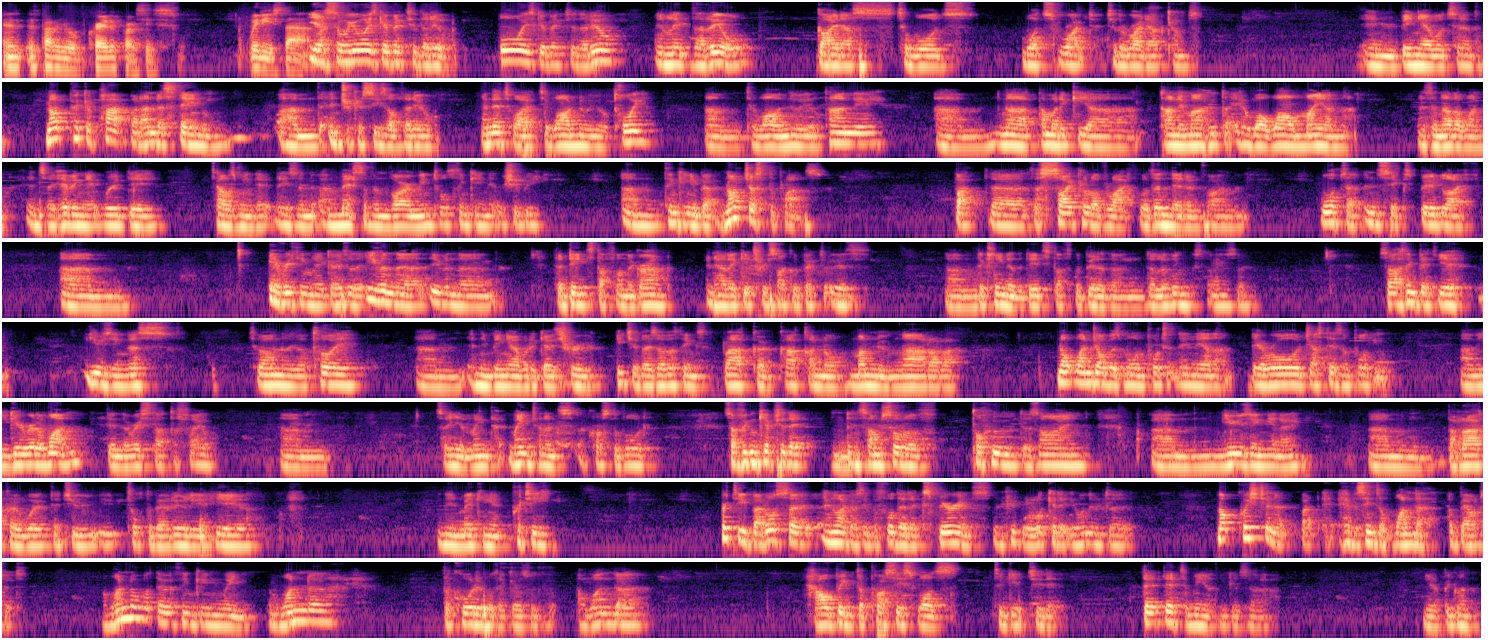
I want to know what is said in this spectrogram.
As part of your creative process, where do you start? Yeah, so we always go back to the real. Always go back to the real and let the real guide us towards what's right, to the right outcomes. And being able to not pick apart, but understand um, the intricacies of the real. And that's why te wā nui o toi, um, te wā nui o tāne, um, ngā tamariki a tāne mahuta e wā mai ana is another one. And so having that word there tells me that there's an, a massive environmental thinking that we should be um, thinking about, not just the plants, but the, the cycle of life within that environment. Water, insects, bird life, um, everything that goes with it, even the even the the dead stuff on the ground and how that gets recycled back to earth. Um, the cleaner the dead stuff, the better the, the living stuff. So, so I think that yeah, using this to honor your toy, um, and then being able to go through each of those other things, rākau, kākano, manu, ngārara. Not one job is more important than the other. They're all just as important. Um, you get rid of one, then the rest start to fail. Um, so yeah, maintenance across the board. So if we can capture that mm. in some sort of tohu design, um, using, you know, um, the work that you, you talked about earlier here, and then making it pretty, pretty, but also, and like I said before, that experience, when people look at it, you want them to not question it, but have a sense of wonder about it. I wonder what they were thinking when. I wonder the corridor that goes with it. I wonder how big the process was to get to that. That, that to me, I think is a yeah, big one.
